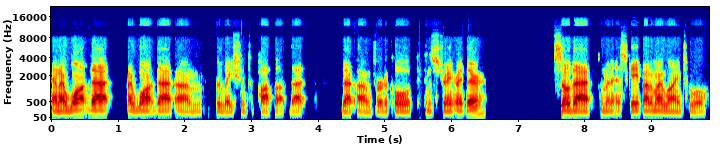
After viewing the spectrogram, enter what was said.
And I want that I want that um, relation to pop up that that um, vertical constraint right there. So that I'm going to escape out of my line tool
